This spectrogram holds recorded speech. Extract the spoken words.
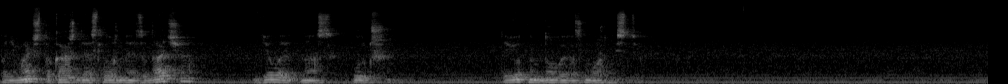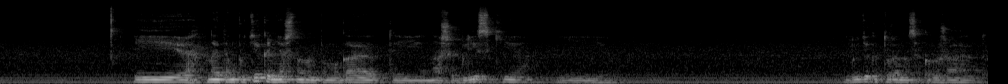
Понимать, что каждая сложная задача делает нас лучше, дает нам новые возможности. И на этом пути, конечно, нам помогают и наши близкие, и люди, которые нас окружают.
